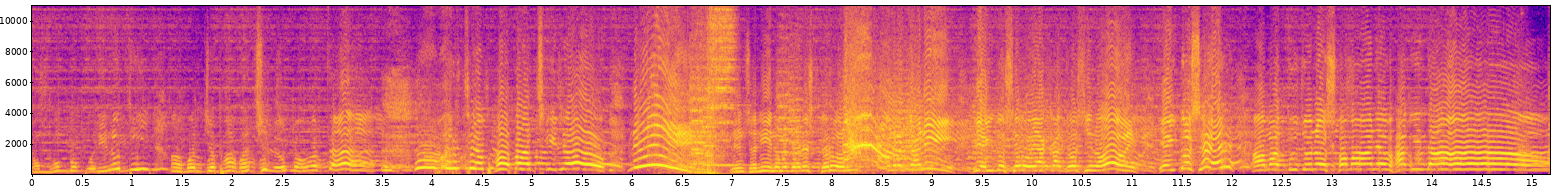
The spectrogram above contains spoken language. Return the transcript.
সম্ভাব্য পরিণতি আমার যে ভাবা ছিল মমতা আমার যে ভাবা ছিল নিন আমাদের অ্যারেস্ট করুন। আমরা জানি এই দোষের ও একা দোষী নয় এই দোষের আমার দুজনে সমান ভাগিদার।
